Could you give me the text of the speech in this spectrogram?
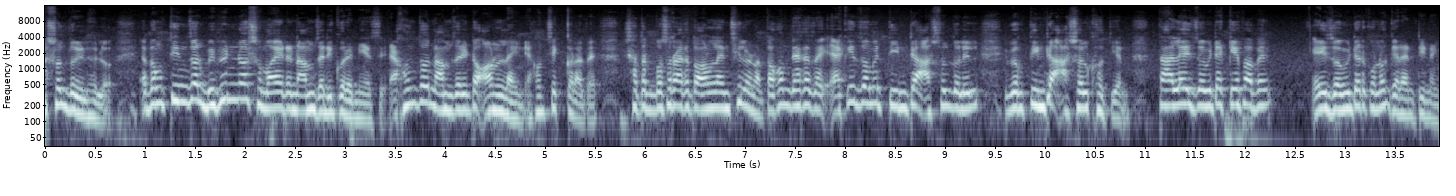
আসল দলিল হলো এবং তিনজন বিভিন্ন সময় এটা নামজারি করে নিয়েছে। এখন তো নামজারিটা অনলাইন এখন চেক করা যায়। সাত আট বছর আগে তো অনলাইন ছিল না, তখন দেখা যায় একই জমির তিনটা আসল দলিল এবং তিনটা আসল খতিয়ান। তাহলে এই জমিটা কে পাবে? এই জমিটার কোনো গ্যারান্টি নাই।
